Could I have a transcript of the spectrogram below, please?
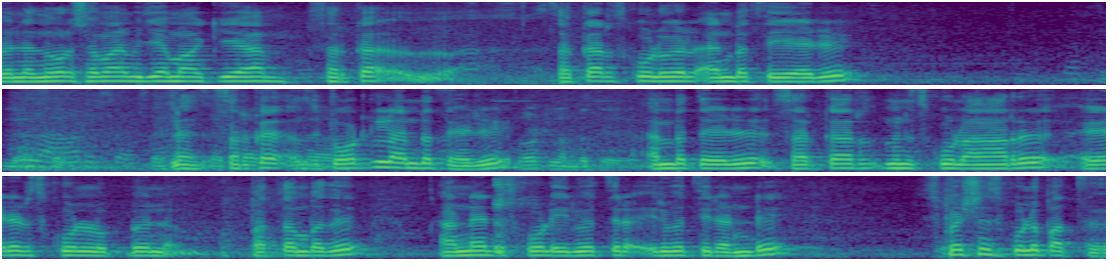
പിന്നെ നൂറ് ശതമാനം വിജയമാക്കിയ സർക്കാർ സർക്കാർ സ്കൂളുകൾ അൻപത്തിയേഴ്. സർക്കാർ ടോട്ടൽ അൻപത്തേഴ് അമ്പത്തേഴ് സർക്കാർ സ്കൂൾ ആറ് എയ്ഡഡ് സ്കൂൾ പിന്നെ പത്തൊമ്പത് അൺഎയ്ഡഡ് സ്കൂൾ ഇരുപത്തി ഇരുപത്തിരണ്ട് സ്പെഷ്യൽ സ്കൂൾ പത്ത്.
